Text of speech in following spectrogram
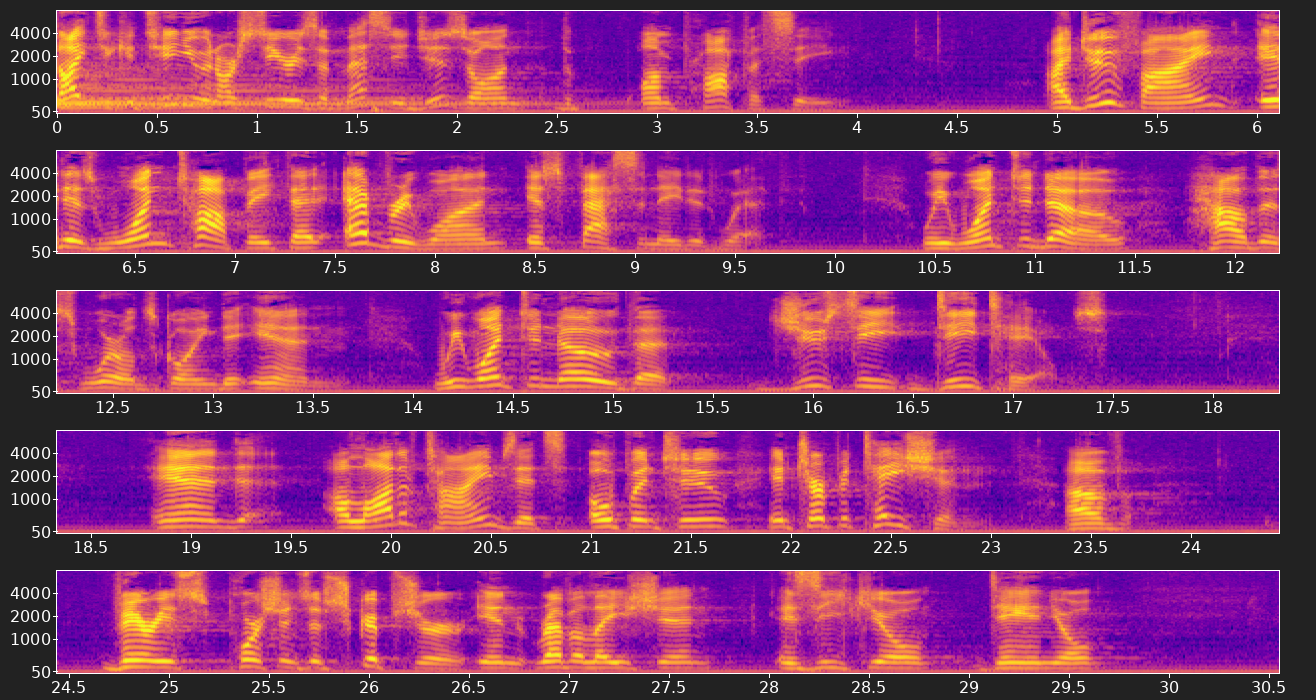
I'd like to continue in our series of messages on, the, on prophecy. I do find it is one topic that everyone is fascinated with. We want to know how this world's going to end. We want to know the juicy details. And a lot of times it's open to interpretation of various portions of Scripture in Revelation, Ezekiel, Daniel.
